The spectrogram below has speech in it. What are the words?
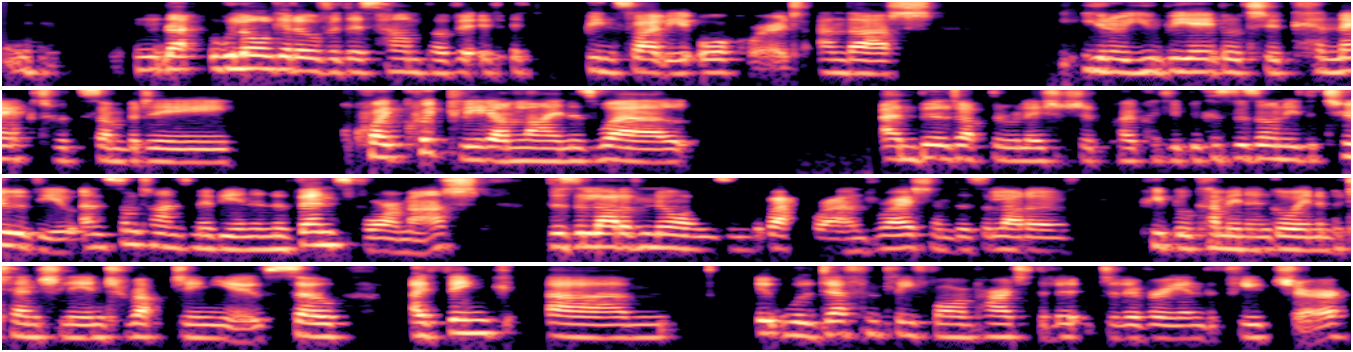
we'll all get over this hump of it, it being slightly awkward, and that you know you'll be able to connect with somebody quite quickly online as well and build up the relationship quite quickly because there's only the two of you and sometimes maybe in an events format there's a lot of noise in the background right and there's a lot of people coming and going and potentially interrupting you so i think um, it will definitely form part of the delivery in the future.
